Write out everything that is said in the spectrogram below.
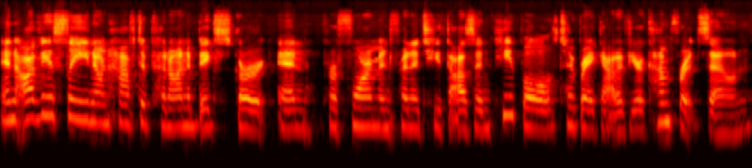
And obviously, you don't have to put on a big skirt and perform in front of 2,000 people to break out of your comfort zone.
